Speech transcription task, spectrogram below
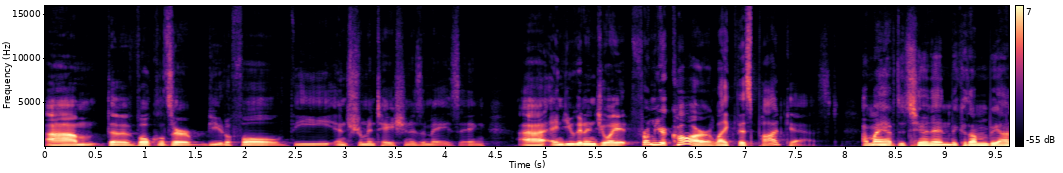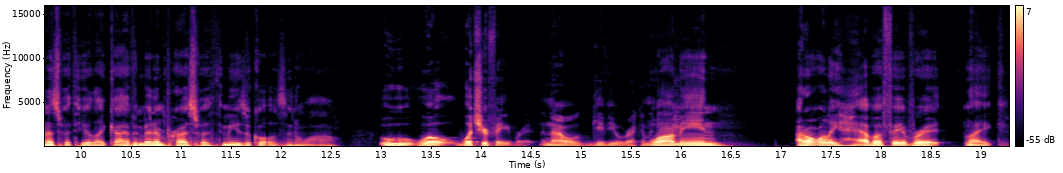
Um, the vocals are beautiful, the instrumentation is amazing, uh, and you can enjoy it from your car, like this podcast. I might have to tune in because I'm gonna be honest with you. Like I haven't been impressed with musicals in a while. Ooh, well, what's your favorite? And I will give you a recommendation. Well, I mean, I don't really have a favorite. Like,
